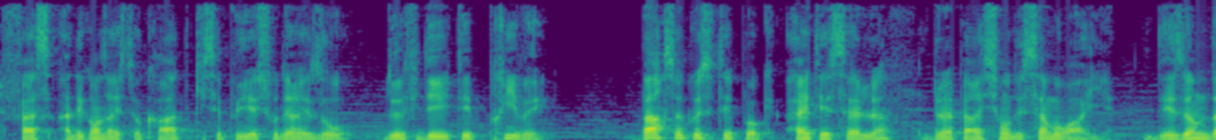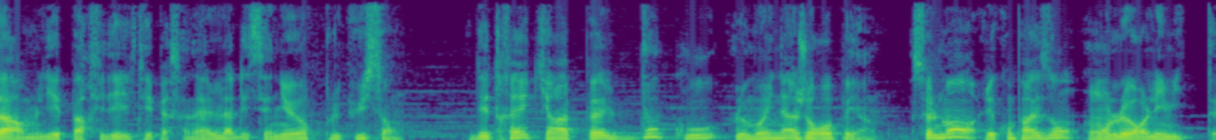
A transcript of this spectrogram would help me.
face à des grands aristocrates qui s'appuyaient sur des réseaux de fidélité privée. Parce que cette époque a été celle de l'apparition des samouraïs, des hommes d'armes liés par fidélité personnelle à des seigneurs plus puissants. Des traits qui rappellent beaucoup le Moyen Âge européen. Seulement, les comparaisons ont leurs limites.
